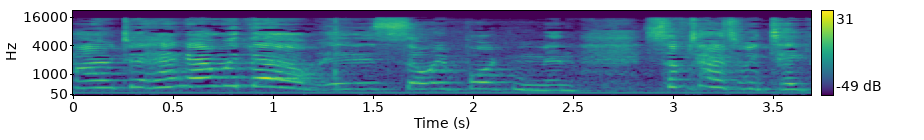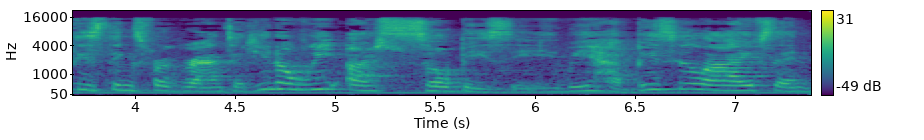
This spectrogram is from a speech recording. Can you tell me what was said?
time to hang out with them. It is so important. And sometimes we take these things for granted. You know, we are so busy. We have busy lives, and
